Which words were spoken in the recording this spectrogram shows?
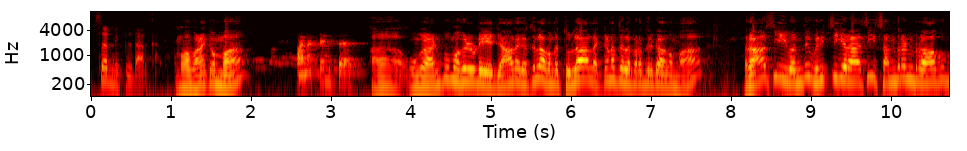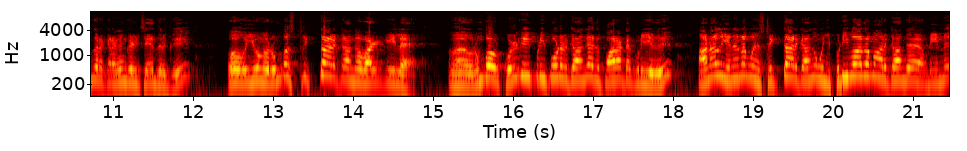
சார் நிப்பிள் தான் இருக்கார். அம்மா வணக்கம்மா. வணக்கம் சார். உங்கள் அன்பு மகளுடைய ஜாதகத்தில் அவங்க துலா லக்கணத்தில் பிறந்திருக்காங்கம்மா. ராசி வந்து விருச்சிக ராசி சந்திரன் ராகுங்கிற கிரகங்கள் சேர்ந்துருக்கு. ஓ இவங்க ரொம்ப ஸ்ட்ரிக்டாக இருக்காங்க வாழ்க்கையில். ரொம்ப ஒரு கொள்கை பிடிப்போடு இருக்காங்க அது பாராட்டக்கூடியது. ஆனால் என்னென்னா கொஞ்சம் ஸ்ட்ரிக்டாக இருக்காங்க கொஞ்சம் பிடிவாதமாக இருக்காங்க அப்படின்னு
